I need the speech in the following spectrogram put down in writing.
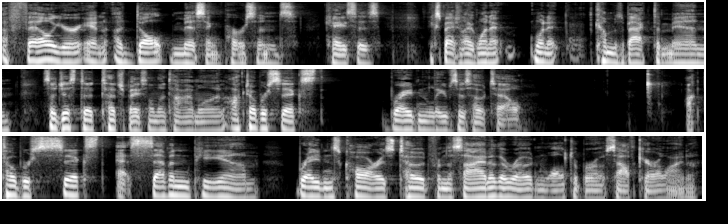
a failure in adult missing persons cases, especially when it when it comes back to men. So just to touch base on the timeline, October 6th, Braedan leaves his hotel. October 6th at 7 p.m., Braedan's car is towed from the side of the road in Walterboro, South Carolina.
